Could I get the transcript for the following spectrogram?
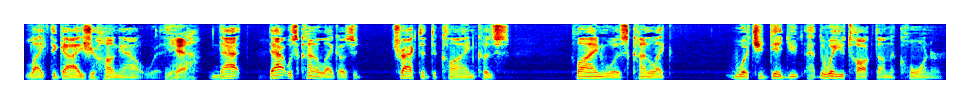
like the guys you hung out with. Yeah. that that was kind of like I was attracted to Klein because Klein was kind of like what you did, you the way you talked on the corner,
